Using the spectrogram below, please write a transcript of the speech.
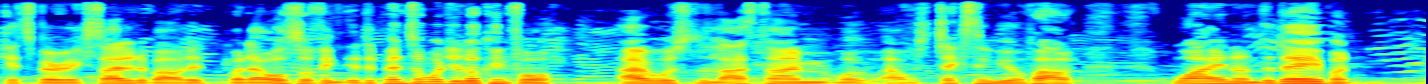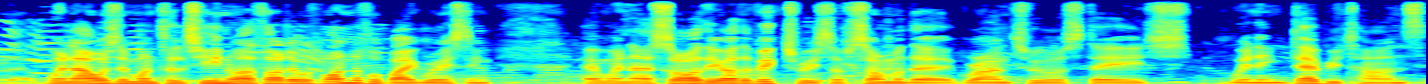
gets very excited about it. But I also think it depends on what you're looking for. I was the last time I was texting you about wine on the day, but when I was in Montalcino, I thought it was wonderful bike racing. And when I saw the other victories of some of the Grand Tour stage winning debutants,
